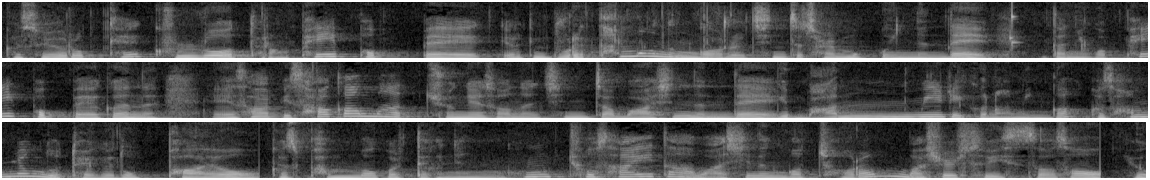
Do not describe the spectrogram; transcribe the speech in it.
그래서 이렇게 글루어트랑 페이퍼백 이렇게 물에 타먹는 거를 진짜 잘 먹고 있는데 일단 이거 페이퍼백은 에사비 사과 맛 중에서는 진짜 맛있는데 이게 만 미리그램인가? 그래서 함량도 되게 높아요. 그래서 밥 먹을 때 그냥 홍초 사이다 마시는 것처럼 마실 수 있어서 이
